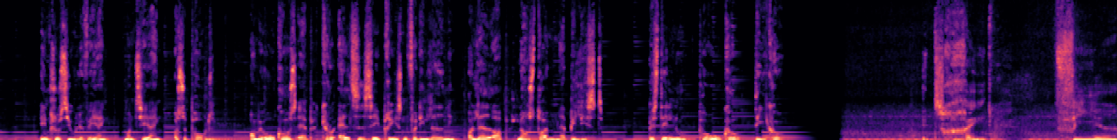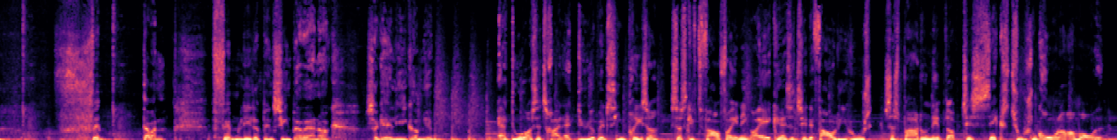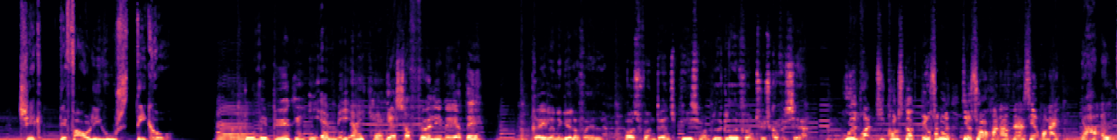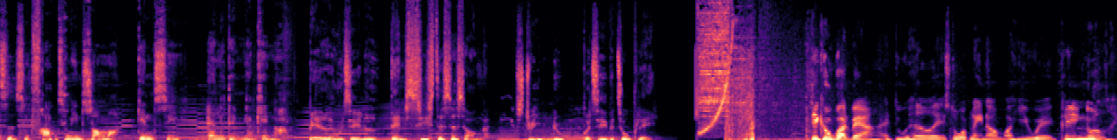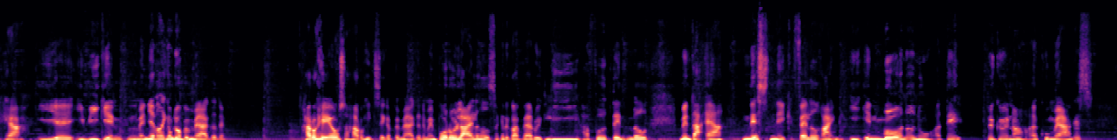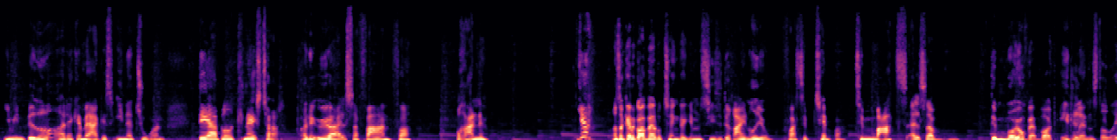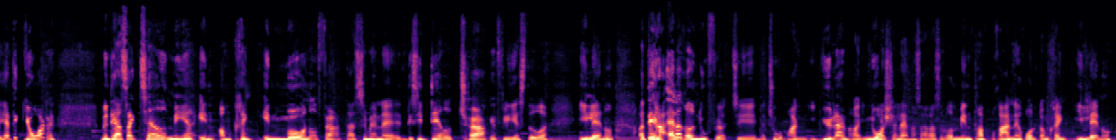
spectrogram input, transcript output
inklusiv levering, montering og support. Og med OK's app kan du altid se prisen for din ladning og lade op, når strømmen er billigst. Bestil nu på OK.dk. 3, 4, 5. Der var den. 5 liter benzin per hver nok. Så kan jeg lige komme hjem. Er du også træt af dyre benzinpriser, så skift fagforening og A-kasse til Det Faglige Hus, så sparer du nemt op til 6.000 kroner om året. Tjek detfagligehus.dk Du vil bygge i Amerika? Ja, selvfølgelig vil jeg det. Reglerne gælder for alle. Også for en dansk pige, som er blevet glad for en tysk officer. Udbrændt til kunstner. Det er jo sådan, at de har tørt, han ser på mig. Jeg har altid set frem til min sommer. Gense alle dem, jeg kender. Badehotellet den sidste sæson. Stream nu på TV2 Play. Det kunne godt være, at du havde øh, store planer om at hive øh, grillen ud her i, øh, i weekenden, men jeg ved ikke, om du har bemærket det. Har du have, så har du helt sikkert bemærket det. Men bor du i lejlighed, så kan det godt være, at du ikke lige har fået den med. Men der er næsten ikke faldet regn i en måned nu, og det begynder at kunne mærkes i min bede, og det kan mærkes i naturen. Det er blevet knæstørt, og det øger altså faren for brænde. Ja, og så kan det godt være, at du tænker, jamen Sisse, det regnede jo fra september til marts. Altså, det må jo være vådt et eller andet sted. Og ja, det gjorde det. Men det har altså ikke taget mere end omkring en måned før, der er simpelthen uh, decideret tørke flere steder i landet. Og det har allerede nu ført til naturbranden i Jylland og i Nordsjælland, og så har der altså været mindre brænde rundt omkring i landet.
